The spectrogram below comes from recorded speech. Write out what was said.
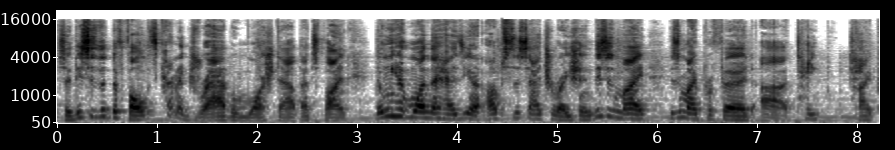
So this is the default, it's kind of drab and washed out, that's fine. Then we have one that has, you know, ups the saturation. This is my this is my preferred uh, tape type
